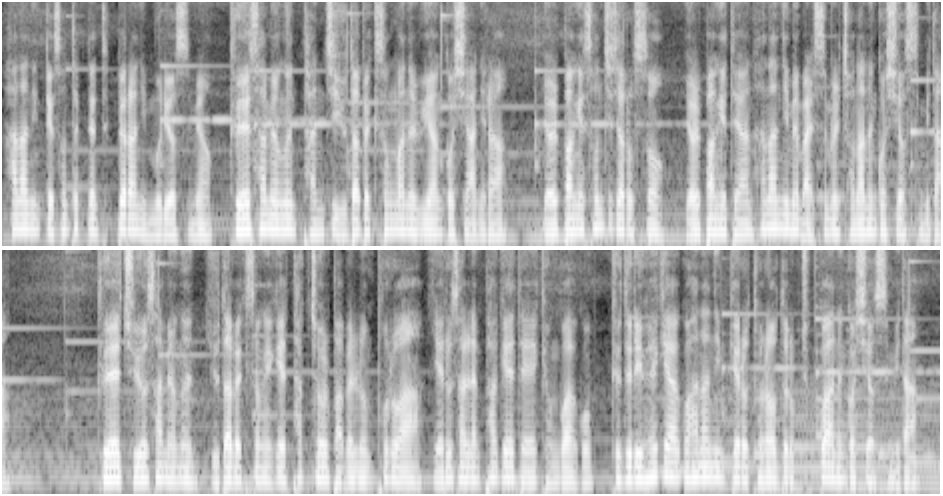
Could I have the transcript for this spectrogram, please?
하나님께 선택된 특별한 인물이었으며 그의 사명은 단지 유다 백성만을 위한 것이 아니라 열방의 선지자로서 열방에 대한 하나님의 말씀을 전하는 것이었습니다. 그의 주요 사명은 유다 백성에게 닥쳐올 바벨론 포로와 예루살렘 파괴에 대해 경고하고 그들이 회개하고 하나님께로 돌아오도록 촉구하는 것이었습니다.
